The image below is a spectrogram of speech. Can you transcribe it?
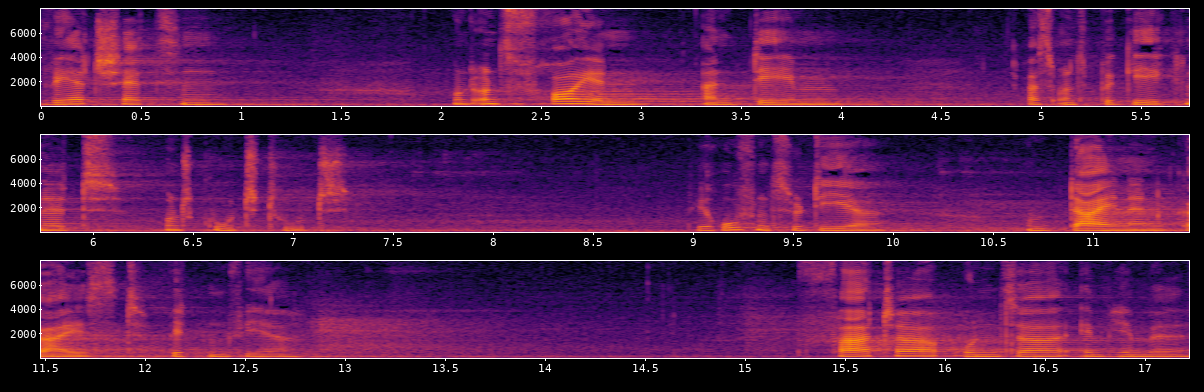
wertschätzen und uns freuen an dem, was uns begegnet und gut tut. Wir rufen zu dir, um deinen Geist bitten wir. Vater unser im Himmel,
